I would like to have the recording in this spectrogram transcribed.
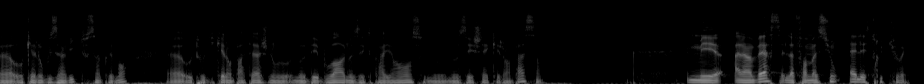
euh, auquel on vous invite tout simplement, euh, autour duquel on partage nos, déboires, nos expériences, nos, échecs et j'en passe. Mais à l'inverse, la formation, elle est structurée.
